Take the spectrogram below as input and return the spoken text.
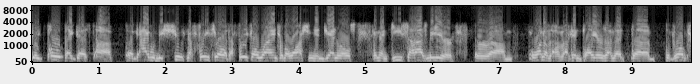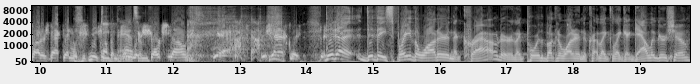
they pull like a, uh, a guy would be shooting a free throw at the free throw line for the Washington Generals, and then Geese Ausbie or or um, one of the fucking players on the the, the Globetrotters back then would sneak up Deep and pull pants their shorts down. yeah, exactly. Did uh did they spray the water in the crowd or like pour the bucket of water in the crowd like like a Gallagher show?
